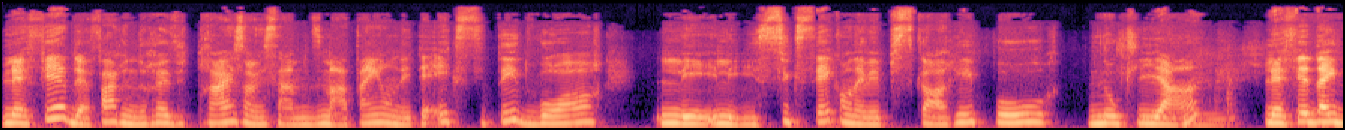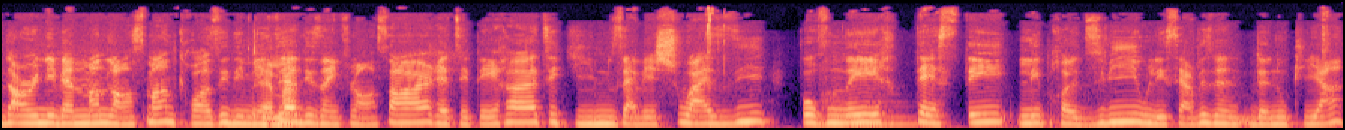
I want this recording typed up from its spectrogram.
le fait de faire une revue de presse un samedi matin, on était excités de voir les, les succès qu'on avait pu scorer pour nos clients. Le fait d'être dans un événement de lancement, de croiser des médias, des influenceurs, etc., qui nous avaient choisis pour venir tester les produits ou les services de, de nos clients,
